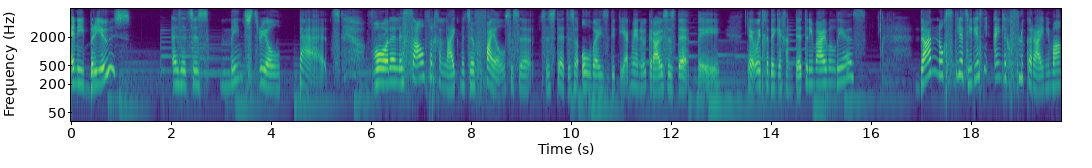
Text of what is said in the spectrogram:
in Hebreëus is dit soos menstrual pads waar hulle self vergelyk met so vuil soos 'n soos dit is 'n always doekie. Ek meen hoe gross is dit? Nee. Jy ooit gedink jy gaan dit in die Bybel lees? Dan nog steeds, hierdie is nie eintlik vloekery nie, maar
